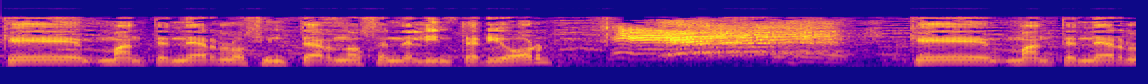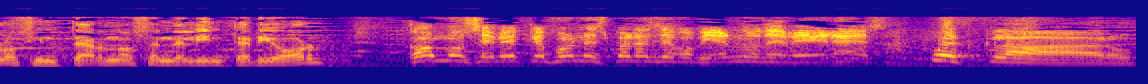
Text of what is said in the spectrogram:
que mantener los internos en el interior. Que mantener los internos en el interior. ¿Cómo se ve que fueron escuelas de gobierno de veras? Pues claro,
